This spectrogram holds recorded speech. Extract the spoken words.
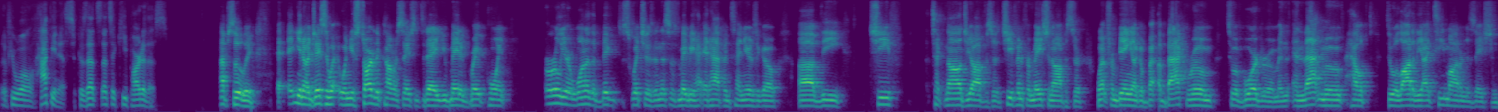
if you will, happiness, because that's that's a key part of this. Absolutely. You know, Jason, when you started the conversation today, you made a great point. Earlier, one of the big switches, and this is maybe it happened 10 years ago, uh, the chief technology officer, the chief information officer went from being like a, a back room to a boardroom. And, and that move helped do a lot of the IT modernization.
